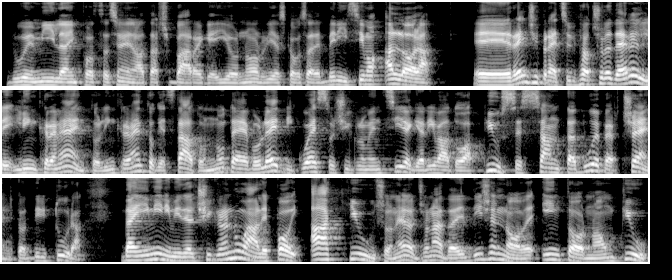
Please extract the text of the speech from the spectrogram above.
2000 impostazioni nella touch bar che io non riesco a usare benissimo. Allora, eh, range prezzo vi faccio vedere l'incremento, l'incremento che è stato notevole di questo ciclo mensile che è arrivato a più 62% addirittura dai minimi del ciclo annuale, poi ha chiuso nella giornata del 19 intorno a un più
